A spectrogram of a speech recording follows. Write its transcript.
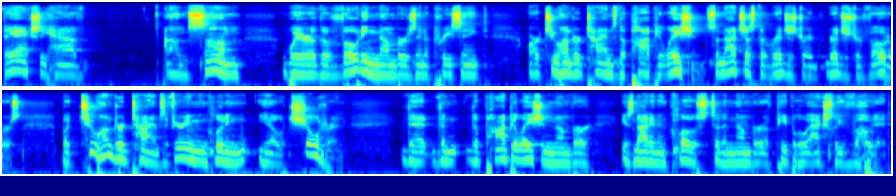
They actually have um, some where the voting numbers in a precinct are 200 times the population. So not just the registered registered voters, but 200 times. If you're even including you know children, that the the population number is not even close to the number of people who actually voted.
